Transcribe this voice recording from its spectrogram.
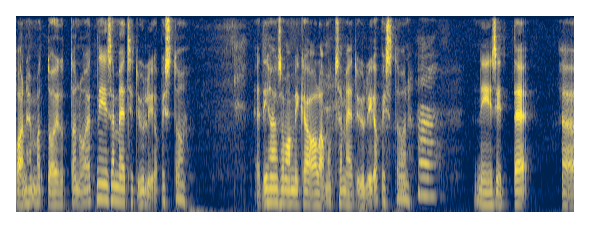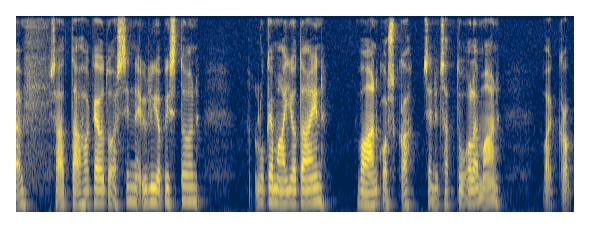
vanhemmat toitottanut, että niin sä meet sit yliopistoon. Et ihan sama mikä ala, mutta sä meet yliopistoon. Ää. Niin sitten ö, saattaa hakeutua sinne yliopistoon lukemaan jotain, vaan koska se nyt sattuu olemaan vaikka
